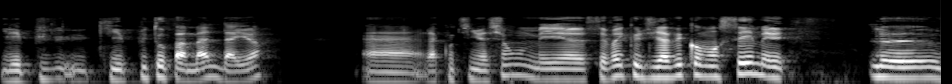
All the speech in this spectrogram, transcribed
Il est plus, qui est plutôt pas mal d'ailleurs, euh, la continuation. Mais euh, c'est vrai que j'y avais commencé, mais le,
